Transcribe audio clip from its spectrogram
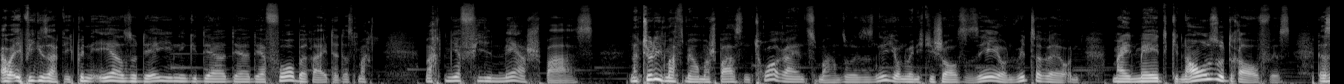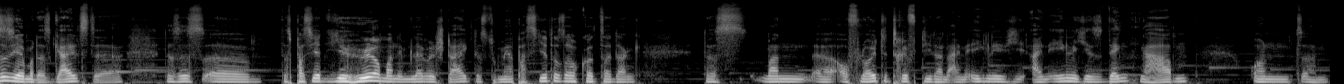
Aber ich, wie gesagt, ich bin eher so derjenige, der, der, der vorbereitet. Das macht, macht mir viel mehr Spaß. Natürlich macht es mir auch mal Spaß, ein Tor reinzumachen, so ist es nicht. Und wenn ich die Chance sehe und wittere und mein Mate genauso drauf ist, das ist ja immer das Geilste. Das ist, äh, das passiert, je höher man im Level steigt, desto mehr passiert das auch, Gott sei Dank, dass man äh, auf Leute trifft, die dann ein, ähnlich, ein ähnliches Denken haben und ähm,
